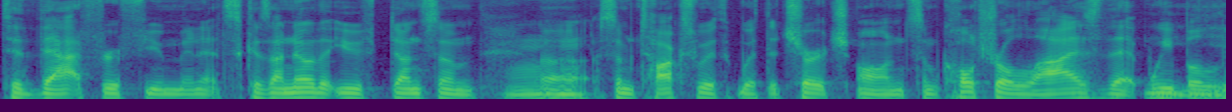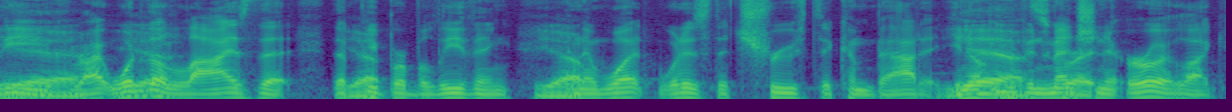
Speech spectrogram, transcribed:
to that for a few minutes, because I know that you've done some Mm-hmm. uh, some talks with with the church on some cultural lies that we believe. Yeah, right? What are the lies that that Yep. people are believing? Yep. And then what what is the truth to combat it? You know, you even mentioned great. it earlier. Like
